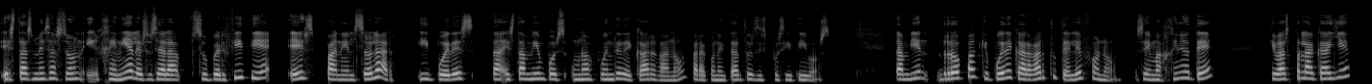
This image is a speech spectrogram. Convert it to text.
Estas mesas son geniales, o sea, la superficie es panel solar y puedes es también pues una fuente de carga, ¿no? Para conectar tus dispositivos. También ropa que puede cargar tu teléfono. O sea, imagínate que vas por la calle,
